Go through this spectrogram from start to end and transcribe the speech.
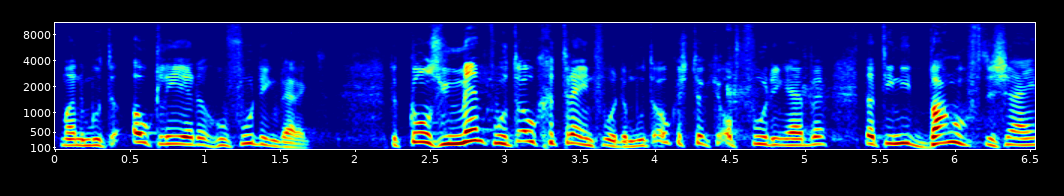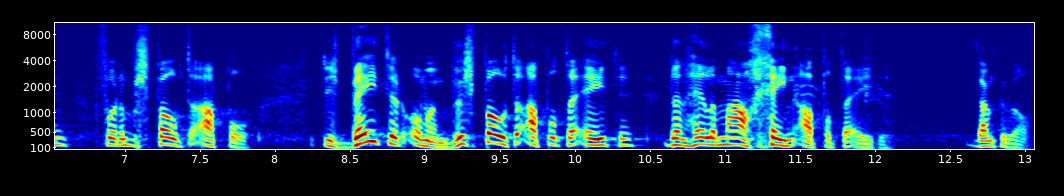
maar die moeten ook leren hoe voeding werkt. De consument moet ook getraind worden, moet ook een stukje opvoeding hebben, dat hij niet bang hoeft te zijn voor een bespoten appel. Het is beter om een bespoten appel te eten dan helemaal geen appel te eten. Dank u wel.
